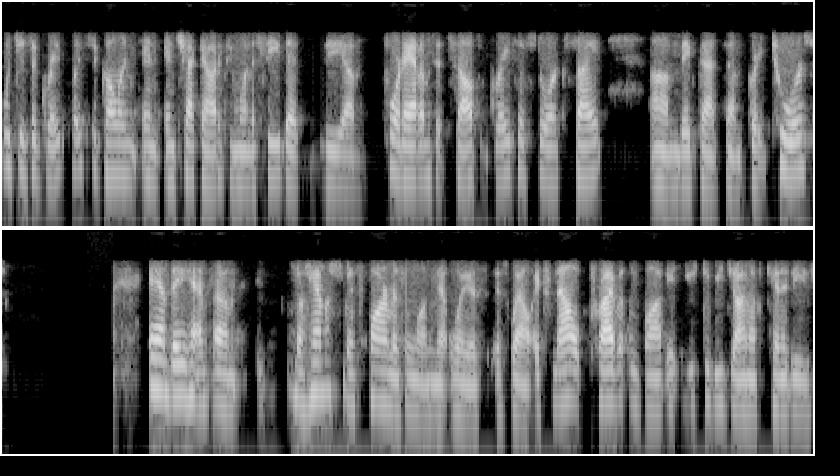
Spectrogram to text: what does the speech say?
which is a great place to go and, and, and check out if you want to see the the um, Fort Adams itself. Great historic site. Um, they've got um, great tours, and they have um, you know Hammersmith Farm is along that way as as well. It's now privately bought. It used to be John F. Kennedy's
